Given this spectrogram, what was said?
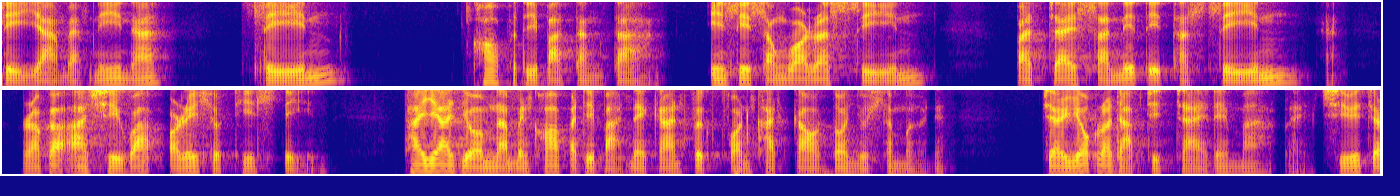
สี่อย่างแบบนี้นะ ศีล ข้อปฏิบัติต่างๆ อินทรีย์สังวรศีล ปัจจัยสันนิติตัศีลแล้วก็อาชีวะบริสุทธิศีล ถ้าญาติโยมนำเป็นข้อปฏิบัติในการฝึกฝนขัดเกลาตนอยู่เสมอเนี่ย จะยกระดับจิตใจได้มากเลย ชีวิตจะ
